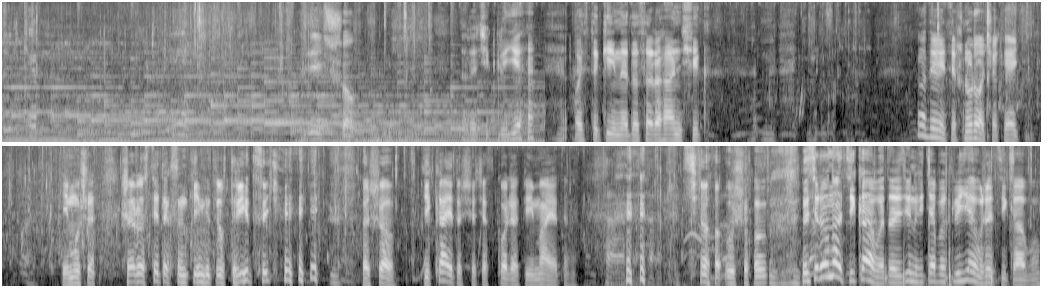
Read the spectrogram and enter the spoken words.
пількер. І зійшов. Речі, клює ось такий недосараганчик. Ну дивіться, шнурочок геть. Йому ще, ще рости так сантиметрів 30. А що, тікає, то що зараз Коля піймає тебе. Все, ушов. Ну все одно цікаво, тобто він хоча б клює, вже цікаво.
